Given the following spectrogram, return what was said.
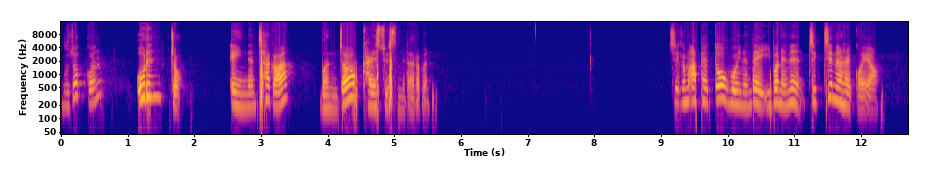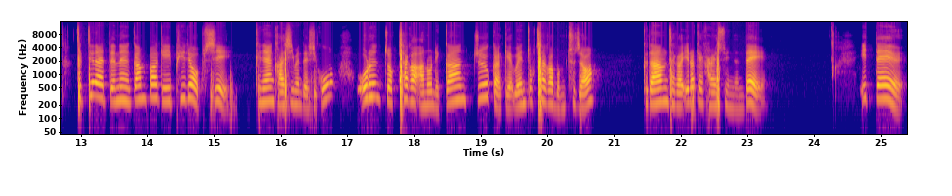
무조건 오른쪽에 있는 차가 먼저 갈 수 있습니다, 여러분. 지금 앞에 또 보이는데 이번에는 직진을 할 거예요. 직진할 때는 깜빡이 필요 없이 그냥 가시면 되시고 오른쪽 차가 안 오니까 쭉 갈게요. 왼쪽 차가 멈추죠. 그 다음 제가 이렇게 갈 수 있는데 이때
